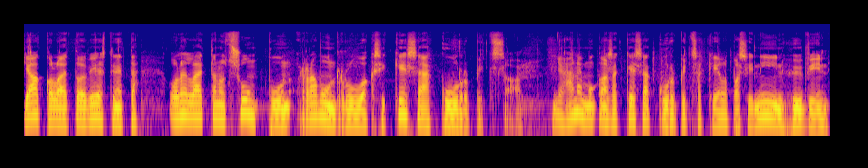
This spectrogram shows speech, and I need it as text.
Jaakko laittoi viestin, että olen laittanut sumppuun ravun ruuaksi kesäkurpitsaa. Ja hänen mukaansa kesäkurpitsa kelpasi niin hyvin,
